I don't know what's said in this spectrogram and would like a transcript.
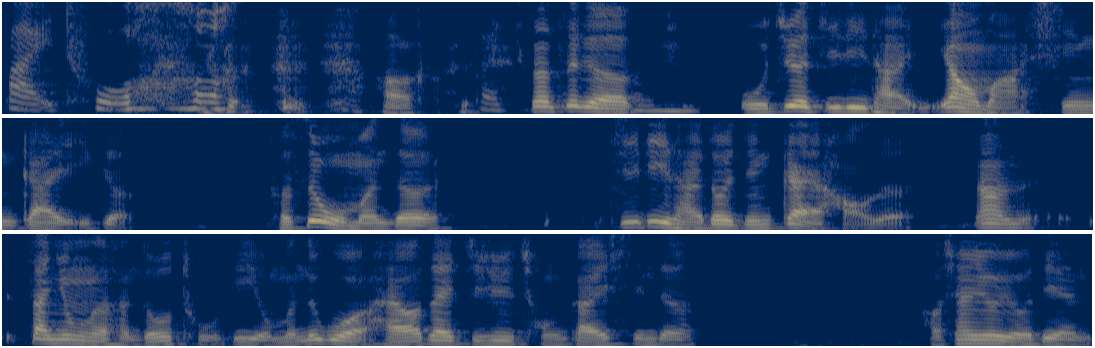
拜托，好，拜托。那这个嗯五 G 的基地台要么新盖一个，可是我们的基地台都已经盖好了，那占用了很多土地，我们如果还要再继续重盖新的，好像又有点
